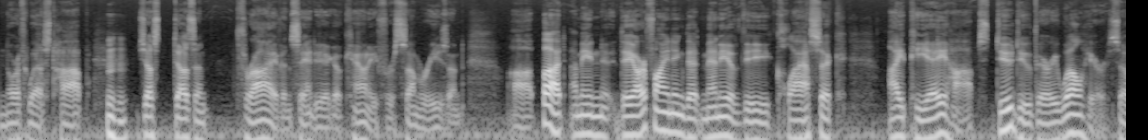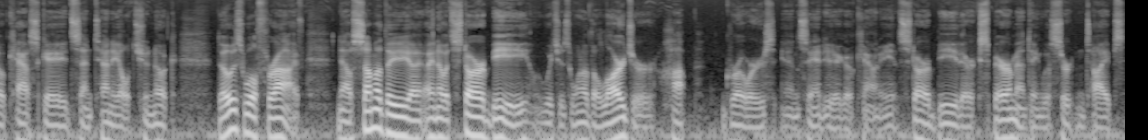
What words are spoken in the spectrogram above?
Northwest hop, mm-hmm. just doesn't thrive in San Diego County for some reason. Uh, but, I mean, they are finding that many of the classic IPA hops do do very well here. So Cascade, Centennial, Chinook, those will thrive. Now, some of the, uh, I know it's Star B, which is one of the larger hop growers in San Diego County. At Star B, they're experimenting with certain types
